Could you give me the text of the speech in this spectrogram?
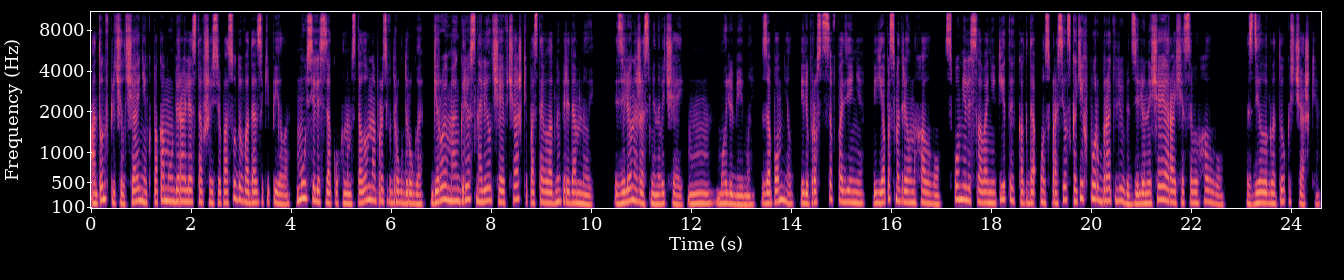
Антон включил чайник. Пока мы убирали оставшуюся посуду, вода закипела. Мы уселись за кухонным столом напротив друг друга. Герой моих грез налил чай в чашки, поставил одну передо мной. Зеленый жасминовый чай. Ммм, мой любимый. Запомнил? Или просто совпадение? я посмотрел на халву. Вспомнились слова Никиты, когда он спросил, с каких пор брат любит зеленый чай и арахисовую халву. Сделала глоток из чашки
